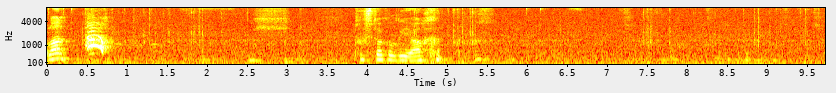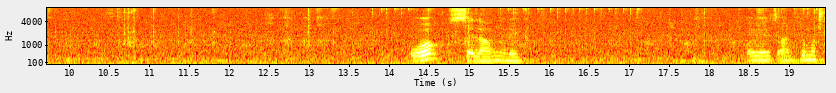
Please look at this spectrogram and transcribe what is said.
Ulan ah! Tuş takıldı ya. Hop selamünaleyküm. Evet Alp'le maçık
